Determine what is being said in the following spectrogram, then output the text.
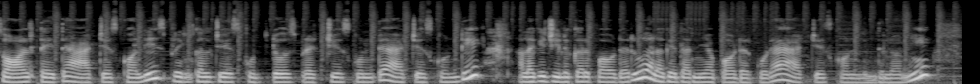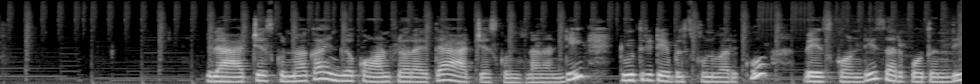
సాల్ట్ అయితే యాడ్ చేసుకోవాలి. స్ప్రింకిల్ చేసుకుంటూ స్ప్రెడ్ చేసుకుంటే యాడ్ చేసుకోండి. అలాగే జీలకర్ర పౌడరు అలాగే ధనియా పౌడర్ కూడా యాడ్ చేసుకోండి ఇందులోని. ఇలా యాడ్ చేసుకున్నాక ఇందులో కార్న్ఫ్లోర్ అయితే యాడ్ చేసుకుంటున్నానండి. టూ త్రీ టేబుల్ స్పూన్ వరకు వేసుకోండి. సరిపోతుంది.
